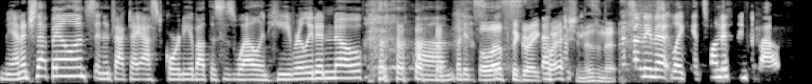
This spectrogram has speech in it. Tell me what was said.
manage that balance. And in fact, I asked Gordy about this as well, and he really didn't know. Um, but it's well, that's it's, the great that's question, isn't it? That's something that like it's fun to think about.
